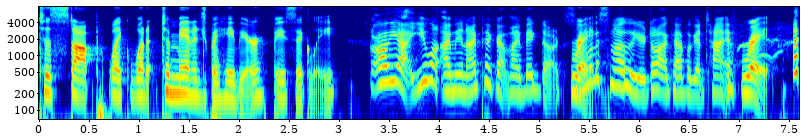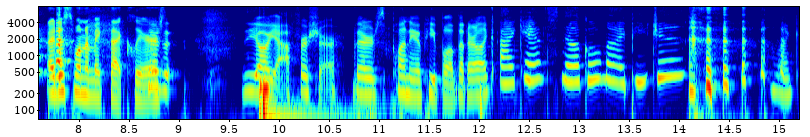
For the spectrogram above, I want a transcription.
to stop like what to manage behavior basically. Oh yeah, you want I mean I pick up my big dogs. Right. You want to snuggle your dog, have a good time. Right. I just want to make that clear. There's a Oh yeah, for sure. There's plenty of people that are like, I can't snuggle my peaches. I'm like,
